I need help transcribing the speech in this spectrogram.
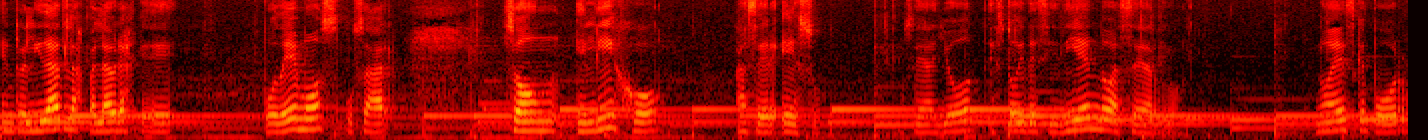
En realidad las palabras que podemos usar son elijo hacer eso. O sea, yo estoy decidiendo hacerlo. No es que por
